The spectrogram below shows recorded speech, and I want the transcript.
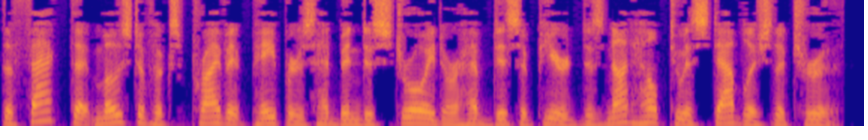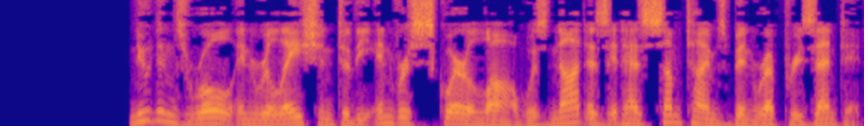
The fact that most of Hooke's private papers had been destroyed or have disappeared does not help to establish the truth. Newton's role in relation to the inverse square law was not as it has sometimes been represented.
